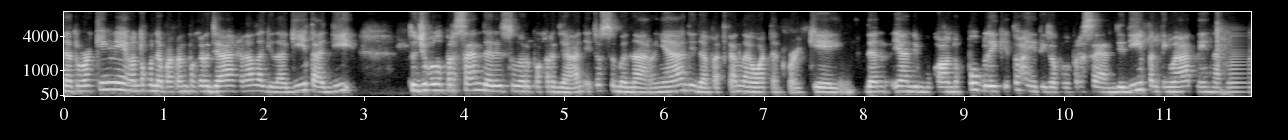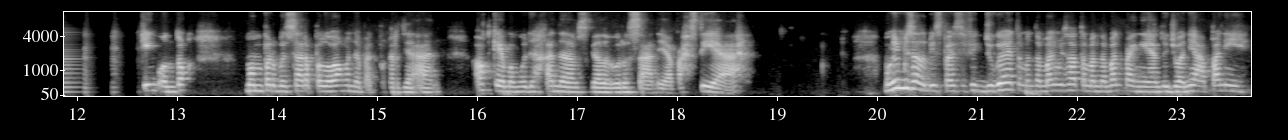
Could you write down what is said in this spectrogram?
networking nih untuk mendapatkan pekerjaan. Karena lagi-lagi tadi 70% dari seluruh pekerjaan itu sebenarnya didapatkan lewat networking. Dan yang dibuka untuk publik itu hanya 30%. Jadi penting banget nih networking untuk memperbesar peluang mendapat pekerjaan. Oke, memudahkan dalam segala urusan. Ya, pasti ya. Mungkin bisa lebih spesifik juga ya teman-teman, misal teman-teman pengen tujuannya apa nih,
